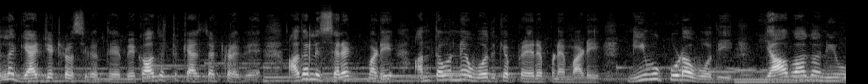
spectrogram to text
ಎಲ್ಲ ಗ್ಯಾಡ್ಜೆಟ್ಗಳು ಸಿಗುತ್ತೆ, ಬೇಕಾದಷ್ಟು ಕ್ಯಾಸೆಟ್ಗಳಿವೆ ಅದರಲ್ಲಿ ಸೆಲೆಕ್ಟ್ ಮಾಡಿ, ಅಂಥವನ್ನೇ ಓದಕ್ಕೆ ಪ್ರೇರೇಪಣೆ ಮಾಡಿ, ನೀವು ಕೂಡ ಓದಿ, ಯಾವಾಗ ನೀವು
